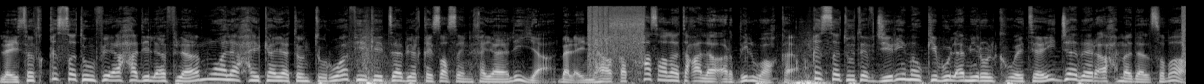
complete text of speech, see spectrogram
ليست قصة في أحد الأفلام ولا حكاية تروى في كتاب قصص خيالية بل إنها قد حصلت على أرض الواقع. قصة تفجير موكب الأمير الكويتي جابر أحمد الصباح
